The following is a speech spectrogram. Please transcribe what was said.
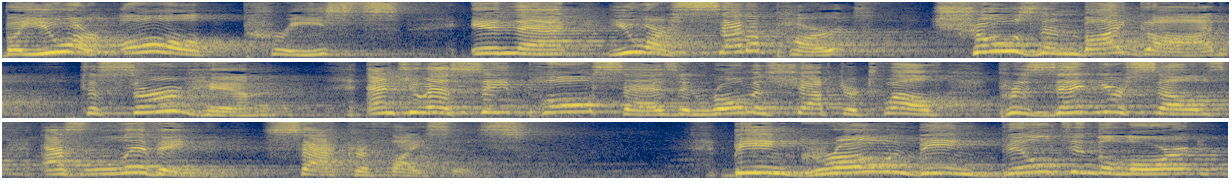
But you are all priests in that you are set apart, chosen by God to serve Him, and to, as St. Paul says in Romans chapter 12, present yourselves as living sacrifices. Being grown, being built in the Lord,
